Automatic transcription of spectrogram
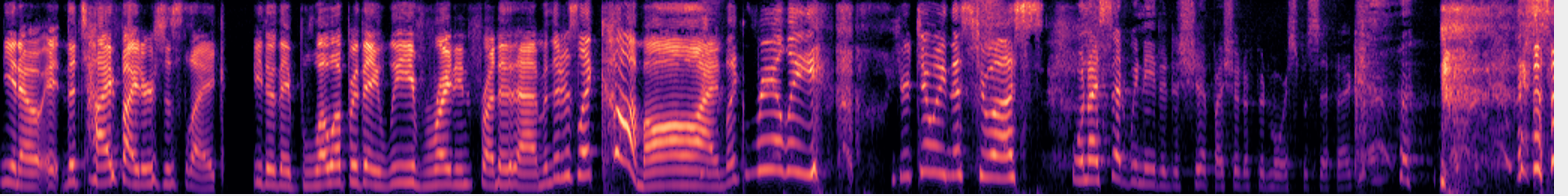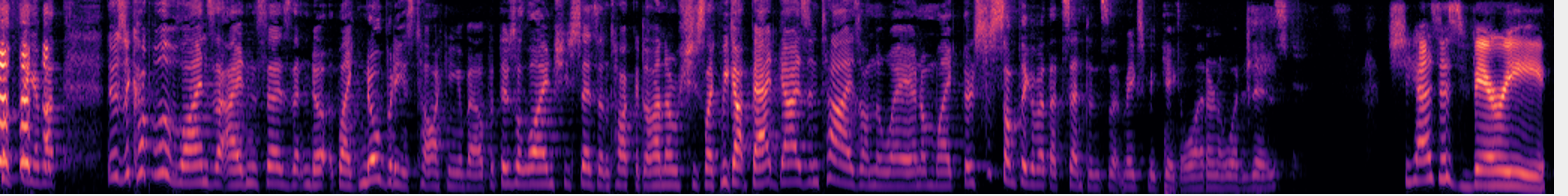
you know, it, the Tie Fighters just like either they blow up or they leave right in front of them, and they're just like, "Come on, like really, you're doing this to us." when I said we needed a ship, I should have been more specific. there's something about there's a couple of lines that Aiden says that no, like nobody's talking about, but there's a line she says in Takodana where she's like, "We got bad guys and ties on the way," and I'm like, there's just something about that sentence that makes me giggle. I don't know what it is. She has this very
